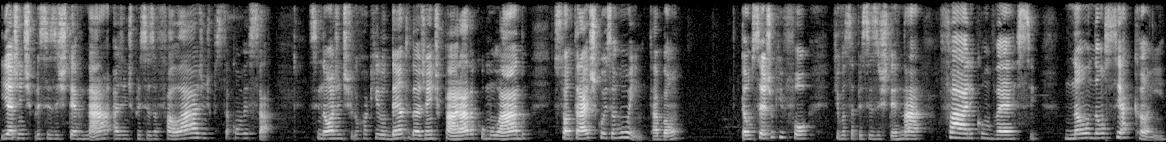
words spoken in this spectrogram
e a gente precisa externar, a gente precisa falar, a gente precisa conversar. Senão a gente fica com aquilo dentro da gente, parado, acumulado, só traz coisa ruim, tá bom? Então, seja o que for que você precisa externar, fale, converse, não não se acanhe,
